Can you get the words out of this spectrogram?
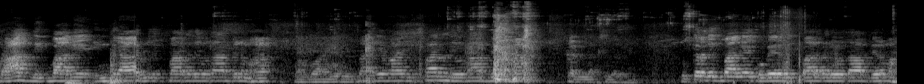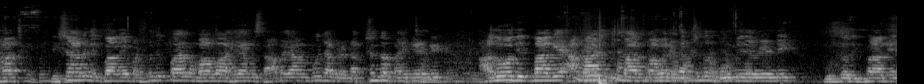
ప్రాగ్ దిగ్భాగే ఇంద్ర దిక్పాల దేవతాభ్య నమ. దిగ్భాగే వాయు దిక్పాల దేవతాభ్య నమ. ఇక్కడ ఉత్తర దిగ్భాగే కుబేర దిక్పాలక దేవతాభ్య నమ. ఈశాన్య దిగ్భాగే పశ్చిమ దిక్పాలక మావాహ్యాం స్థాపయామి పూజ రెండు పైకి వేయండి అదో దిగ్భాగే ఆకాశ దిక్పాలక మామని నక్షత్రం భూమి మీద వేయండి. బుద్ధ దిగ్భాగే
